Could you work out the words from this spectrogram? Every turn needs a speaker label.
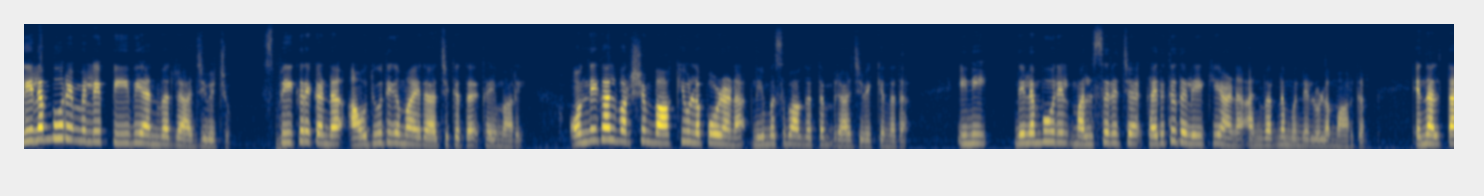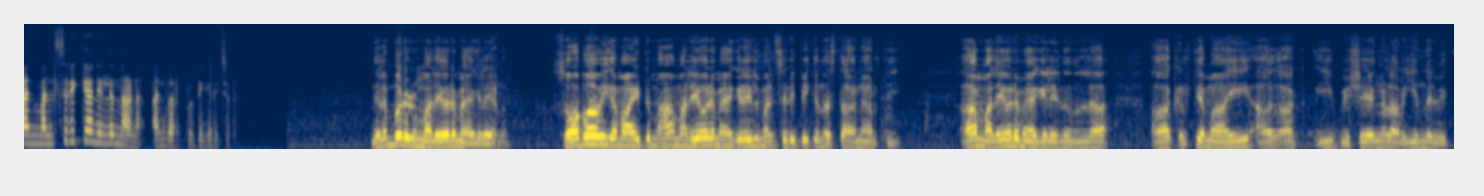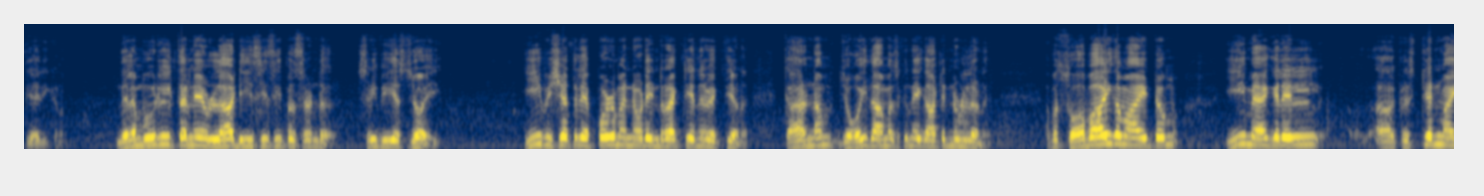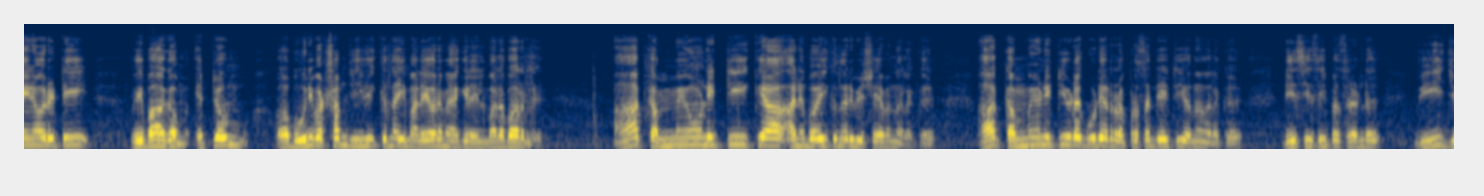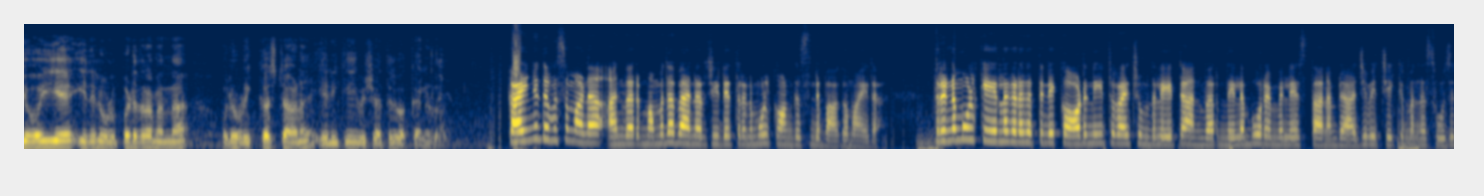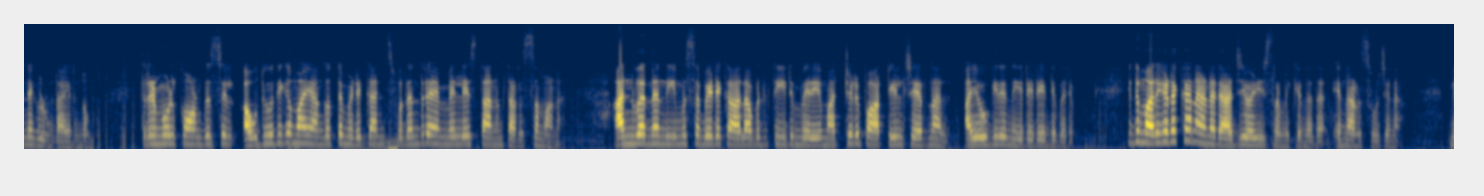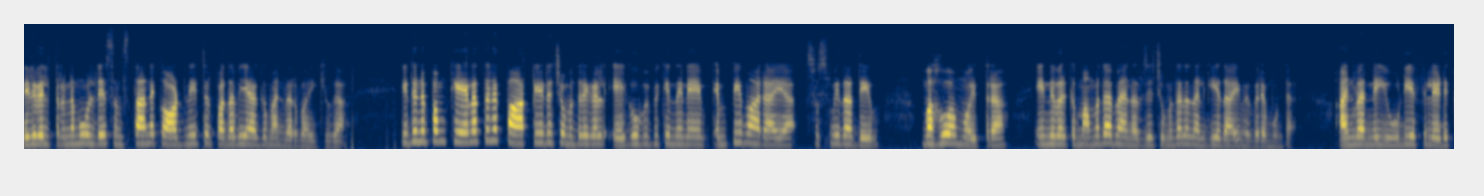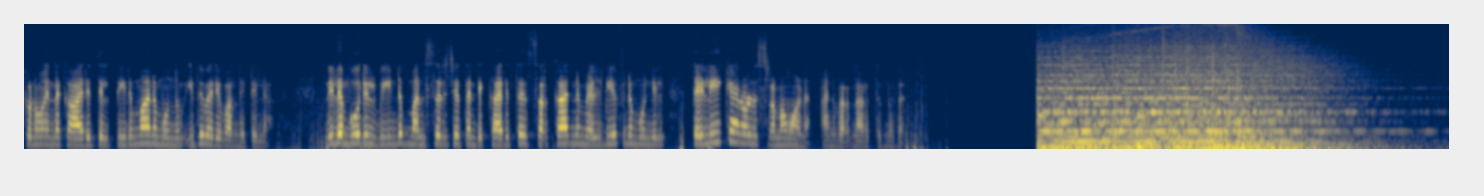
Speaker 1: Nilambur M L A P V Anvar രാജിവെച്ചു. സ്പീക്കറെ കണ്ട് ഔദ്യോഗികമായ രാജിക്കത്ത് കൈമാറി. ഒന്നേകാൽ വർഷം ബാക്കിയുള്ളപ്പോഴാണ് നിയമസഭാംഗത്വം രാജിവെക്കുന്നത്. ഇനി നിലമ്പൂരിൽ മത്സരിച്ച് കരുത്ത് തെളിയിക്കുകയാണ് അൻവറിന് മുന്നിലുള്ള മാർഗം. എന്നാൽ താൻ മത്സരിക്കാനില്ലെന്നാണ് അൻവർ പ്രതികരിച്ചത്.
Speaker 2: നിലമ്പൂർ ഒരു മലയോര മേഖലയാണ്. സ്വാഭാവികമായിട്ടും ആ മലയോര മേഖലയിൽ മത്സരിപ്പിക്കുന്ന സ്ഥാനാർത്ഥി ആ മലയോര മേഖലയിൽ നിന്നുള്ള ആ കൃത്യമായി ഈ വിഷയങ്ങൾ അറിയുന്ന ഒരു വ്യക്തിയായിരിക്കണം. നിലമ്പൂരിൽ തന്നെയുള്ള D C C president Shri V S Joy. ഈ വിഷയത്തിൽ എപ്പോഴും എന്നോട് ഇൻട്രാക്ട് ചെയ്യുന്ന ഒരു വ്യക്തിയാണ്. കാരണം ജോയ് താമസിക്കുന്ന ഈ കാട്ടിന്റെ ഉള്ളിലാണ്. അപ്പോൾ സ്വാഭാവികമായിട്ടും ഈ മേഖലയിൽ ക്രിസ്ത്യൻ മൈനോറിറ്റി വിഭാഗം ഏറ്റവും ഭൂരിപക്ഷം ജീവിക്കുന്ന ഈ മലയോര മേഖലയിൽ മലബാറിൽ ആ കമ്മ്യൂണിറ്റിക്ക് അനുഭവിക്കുന്ന ഒരു വിഷയം എന്ന നിലയ്ക്ക് ആ കമ്മ്യൂണിറ്റിയുടെ കൂടി ഒരു റെപ്രസെന്റേറ്റീവ് എന്ന നിലയ്ക്ക് D C C president V ജോയിയെ ഇതിൽ ഉൾപ്പെടുത്തണമെന്ന ഒരു റിക്വസ്റ്റാണ് എനിക്ക് ഈ വിഷയത്തിൽ വെക്കാനുള്ളത്.
Speaker 1: കഴിഞ്ഞ ദിവസമാണ് അൻവർ മമതാ ബാനർജിയുടെ തൃണമൂൽ കോൺഗ്രസിന്റെ ഭാഗമായത്. തൃണമൂൽ കേരള ഘടകത്തിന്റെ കോർഡിനേറ്ററായി ചുമതലയേറ്റ Anvar Nilambur M L A സ്ഥാനം രാജിവെച്ചേക്കുമെന്ന സൂചനകളുണ്ടായിരുന്നു. തൃണമൂൽ കോൺഗ്രസിൽ ഔദ്യോഗികമായ അംഗത്വം എടുക്കാൻ സ്വതന്ത്ര എം എൽ എ സ്ഥാനം തടസ്സമാണ്. അൻവറിന് നിയമസഭയുടെ കാലാവധി തീരും വരെ മറ്റൊരു പാർട്ടിയിൽ ചേർന്നാൽ അയോഗ്യത നേരിടേണ്ടി വരും. ഇത് മറികടക്കാനാണ് രാജിവഴി ശ്രമിക്കുന്നത് എന്നാണ് സൂചന. നിലവിൽ തൃണമൂലിന്റെ സംസ്ഥാന കോർഡിനേറ്റർ പദവിയാകും അൻവർ വഹിക്കുക. ഇതിനൊപ്പം കേരളത്തിലെ പാർട്ടിയുടെ ചുമതലകൾ ഏകോപിപ്പിക്കുന്നതിന് എം പിമാരായ സുസ്മിത ദേവ് മഹുവ മൊയ്ത്ര എന്നിവർക്ക് മമതാ ബാനർജി ചുമതല നൽകിയതായും വിവരമുണ്ട്. അൻവറിനെ യു ഡി എഫിൽ എടുക്കണോ എന്ന കാര്യത്തിൽ തീരുമാനമൊന്നും ഇതുവരെ വന്നിട്ടില്ല. നിലമ്പൂരിൽ വീണ്ടും മത്സരിച്ച് തന്റെ കരുത്ത് സർക്കാരിനും എൽ ഡി എഫിനും മുന്നിൽ തെളിയിക്കാനുള്ള ശ്രമമാണ് അൻവർ നടത്തുന്നത്.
